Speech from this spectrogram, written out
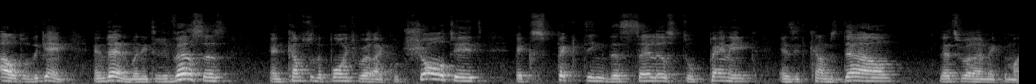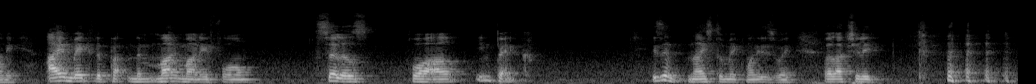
out of the game. And then when it reverses and comes to the point where I could short it, expecting the sellers to panic as it comes down, that's where I make the money. I make the, the, my money from sellers who are in panic. Isn't it nice to make money this way? Well, actually,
